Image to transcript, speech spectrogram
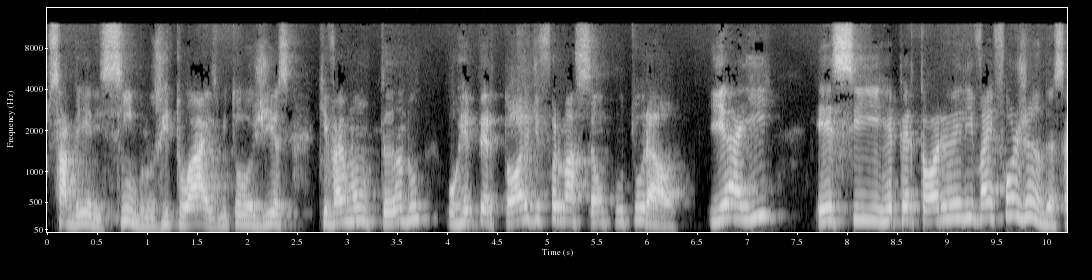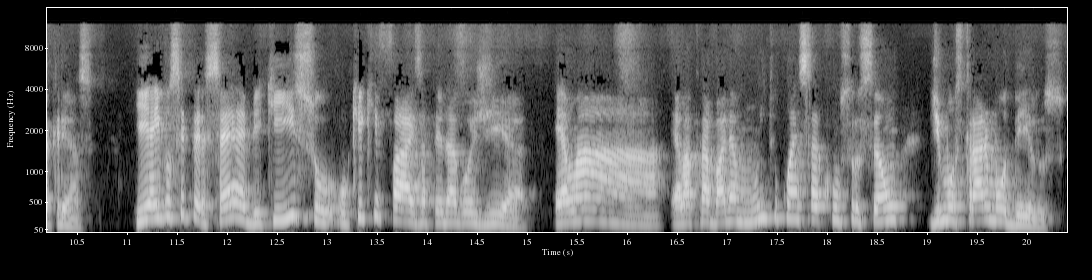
saberes, símbolos, rituais, mitologias, que vai montando o repertório de formação cultural. E aí, esse repertório, ele vai forjando essa criança. E aí você percebe que isso, o que, que faz a pedagogia? ela, ela trabalha muito com essa construção de mostrar modelos.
